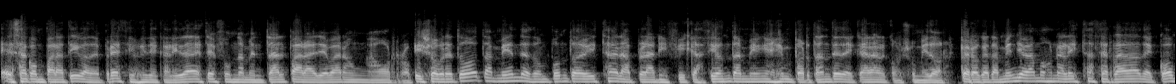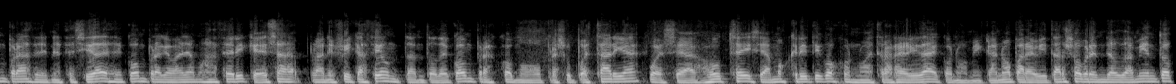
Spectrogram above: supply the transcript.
esa comparativa de precios y de calidad es fundamental para llevar a un ahorro. Y sobre todo también desde un punto de vista de la planificación también es importante de cara al consumidor. Pero que también llevamos una lista cerrada de compras, de necesidades de compra que vayamos a hacer y que esa planificación tanto de compras como presupuestaria pues se ajuste y seamos críticos con nuestra realidad económica, ¿no? Para evitar sobreendeudamiento.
